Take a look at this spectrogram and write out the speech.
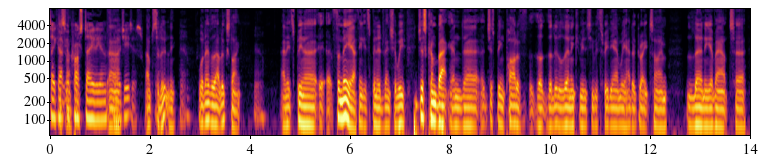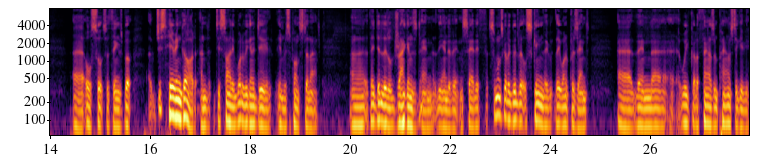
Take out your cross daily and follow Uh, Jesus. absolutely Yeah. whatever that looks like. Yeah. And it's been a it- for me. I think it's been an adventure. We've just come back and uh, just being part of the, the little learning community with 3DM. We had a great time learning about uh, uh, all sorts of things, but uh, just hearing God and deciding what are we going to do in response to that. Uh, they did a little dragon's den at the end of it and said if someone's got a good little scheme they they want to present, uh, then uh, we've got a thousand pounds to give you.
